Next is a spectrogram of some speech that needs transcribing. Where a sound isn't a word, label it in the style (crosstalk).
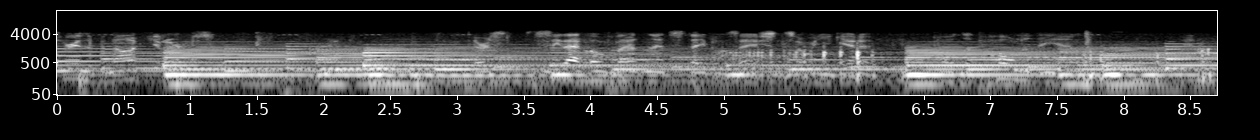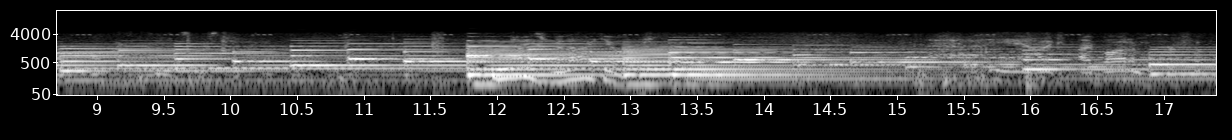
through the binoculars. There's, see that little button that stabilization, so when you get it, hold it, hold it in. Nice binoculars. (sighs) Yeah, I, I bought them for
